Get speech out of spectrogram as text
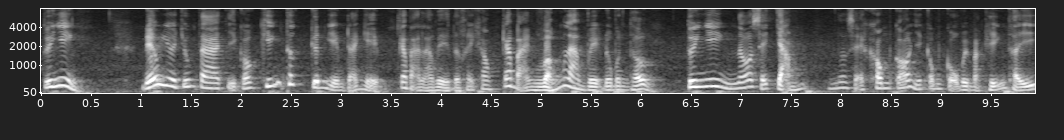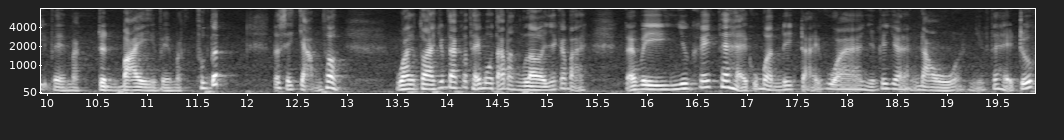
Tuy nhiên, nếu như chúng ta chỉ có kiến thức, kinh nghiệm, trải nghiệm, các bạn làm việc được hay không? Các bạn vẫn làm việc được bình thường. Tuy nhiên, nó sẽ chậm, nó sẽ không có những công cụ về mặt hiển thị, về mặt trình bày, về mặt phân tích. Nó sẽ chậm thôi hoàn toàn chúng ta có thể mô tả bằng lời nha các bạn. Tại vì như cái thế hệ của mình đi trải qua những cái giai đoạn đầu, những thế hệ trước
